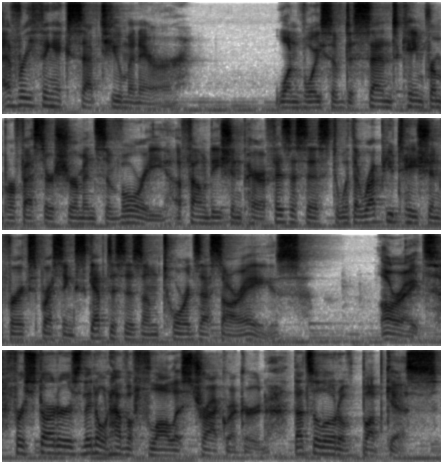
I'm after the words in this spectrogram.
Everything except human error. One voice of dissent came from Professor Sherman Savory, a Foundation paraphysicist with a reputation for expressing skepticism towards SRAs. Alright, for starters, they don't have a flawless track record. That's a load of bupkis.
